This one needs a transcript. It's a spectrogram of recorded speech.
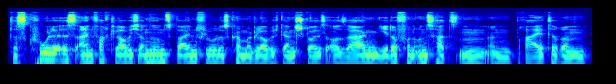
das Coole ist einfach, glaube ich, an uns beiden, Flo, das können wir, glaube ich, ganz stolz auch sagen. Jeder von uns hat einen, einen breiteren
